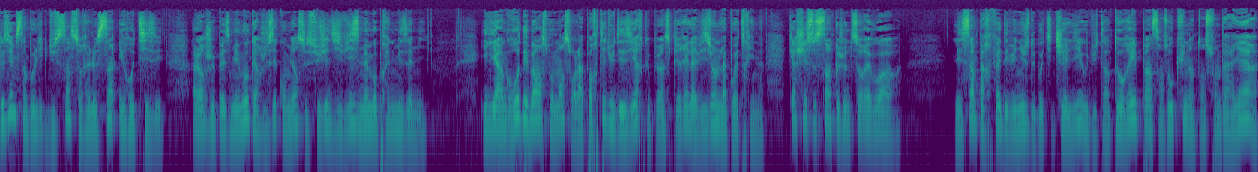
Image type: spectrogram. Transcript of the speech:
Deuxième symbolique du sein serait le sein érotisé. Alors je pèse mes mots car je sais combien ce sujet divise même auprès de mes amis. Il y a un gros débat en ce moment sur la portée du désir que peut inspirer la vision de la poitrine. Cachez ce sein que je ne saurais voir. Les seins parfaits des Vénus de Botticelli ou du Tintoret, peints sans aucune intention derrière,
